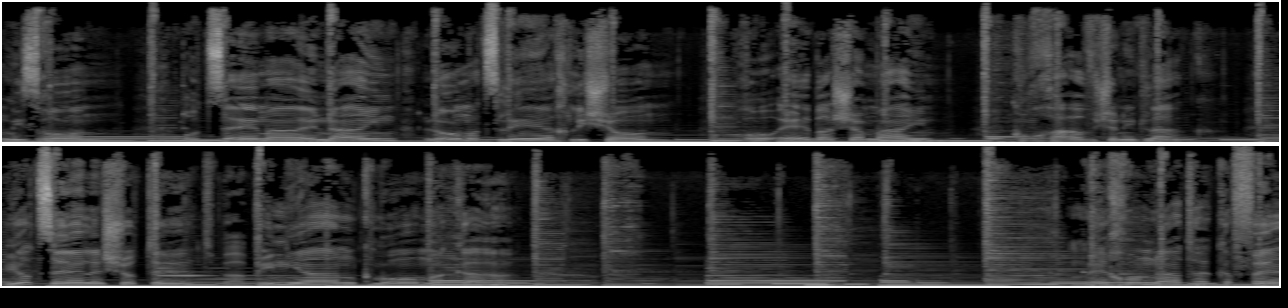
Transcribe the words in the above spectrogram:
על מזרון, עוצם העיניים, לא מצליח לישון, רואה בשמיים כוכב שנדלק, יוצא לשוטט בבניין כמו מכה. מכונת הקפה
